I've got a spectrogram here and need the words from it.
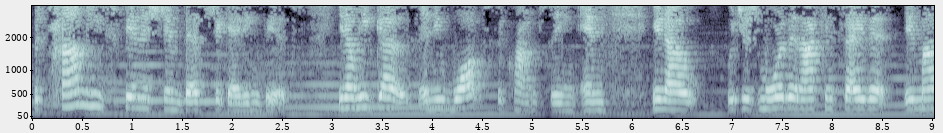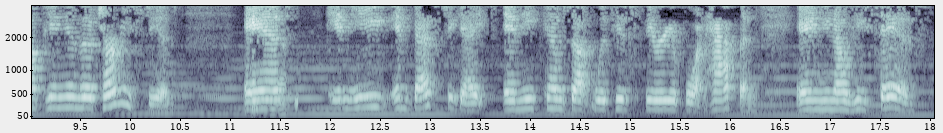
by the time he's finished investigating this, you know, he goes and he walks the crime scene, and you know, which is more than I can say that, in my opinion, the attorneys did, and. And he investigates and he comes up with his theory of what happened. And, you know, he says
